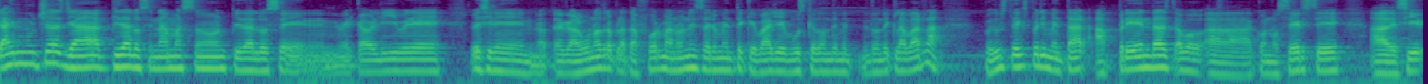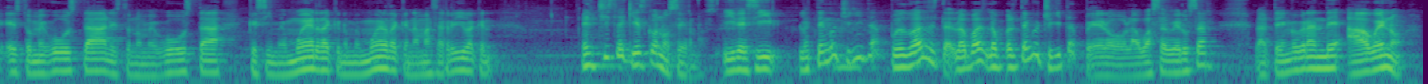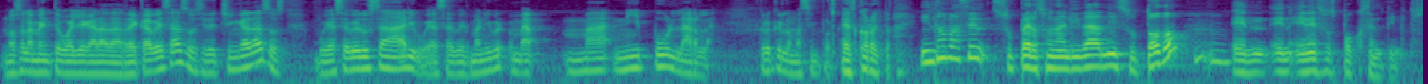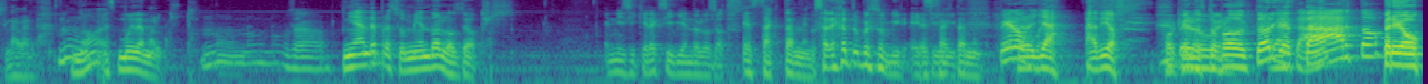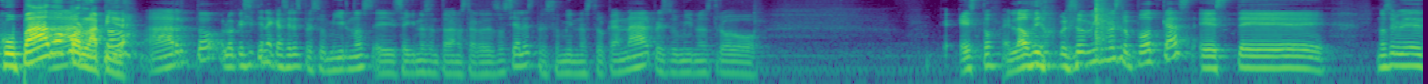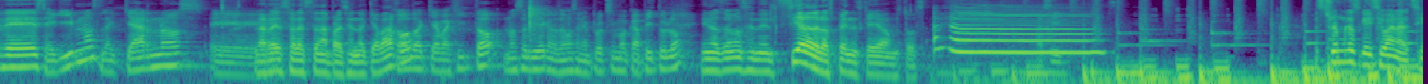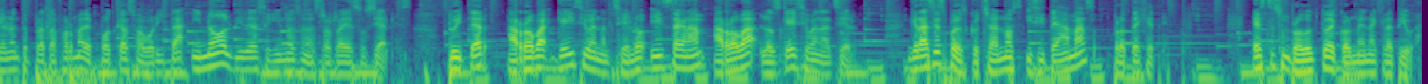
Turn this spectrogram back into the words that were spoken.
Hay muchas ya, pídalos en Amazon, pídalos en Mercado Libre, a decir en, alguna otra plataforma, no necesariamente que vaya y busque dónde, dónde clavarla. Puede usted experimentar, aprendas a, a conocerse, a decir esto me gusta, esto no me gusta, que si me muerda, que no me muerda, que nada más arriba, que... El chiste aquí es conocernos y decir, la tengo chiquita, pues vas a estar- la, la- la tengo chiquita, pero la voy a saber usar. La tengo grande, ah bueno, no solamente voy a llegar a dar de cabezazos y de chingadazos, voy a saber usar y voy a saber ma- manipularla. Creo que es lo más importante. Es correcto. Y no basen su personalidad ni su todo en, en- en esos pocos centímetros, la verdad. No. No. Es muy de mal gusto. No, no, no, o sea, Ni ande presumiendo los de otros. Ni siquiera exhibiendo los de otros. Exactamente. O sea, deja tú presumir, exhibir. Exactamente. Pero, Pero, bueno. ya, adiós. Porque Pero nuestro bueno, productor ya está está, harto. preocupado por la pila. Harto. Lo que sí tiene que hacer es presumirnos, eh, seguirnos en todas nuestras redes sociales, presumir nuestro canal, presumir nuestro. Esto, el audio, presumir nuestro podcast. Este. No se olvide de seguirnos, likearnos. eh, Las redes sociales están apareciendo aquí abajo. Todo aquí abajito. No se olvide que nos vemos en el próximo capítulo. Y nos vemos en el cielo de los penes que llevamos todos. Adiós. Stream Los Gays iban al cielo en tu plataforma de podcast favorita y no olvides seguirnos en nuestras redes sociales. Twitter, arroba gays iban al cielo, Instagram, arroba los gays iban al cielo. Gracias por escucharnos y si te amas, protégete. Este es un producto de Colmena Creativa.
